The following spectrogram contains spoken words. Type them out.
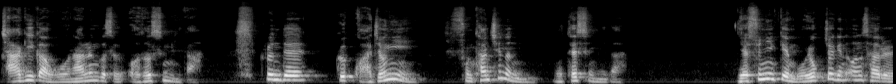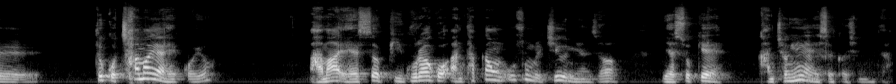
자기가 원하는 것을 얻었습니다. 그런데 그 과정이 순탄치는 못했습니다. 예수님께 모욕적인 언사를 듣고 참아야 했고요. 아마 애써 비굴하고 안타까운 웃음을 지으면서 예수께 간청해야 했을 것입니다.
